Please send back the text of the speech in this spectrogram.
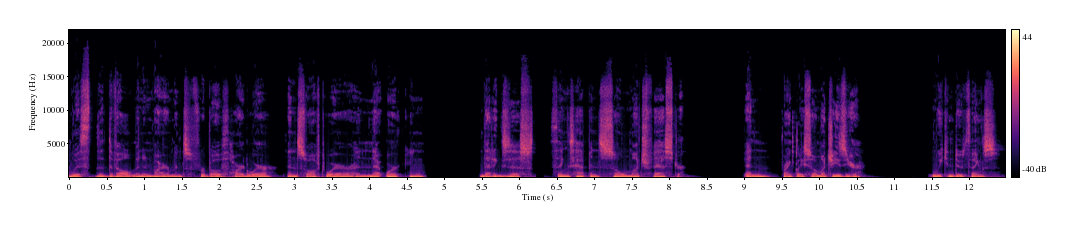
with the development environments for both hardware and software and networking that exist, things happen so much faster and frankly so much easier. We can do things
